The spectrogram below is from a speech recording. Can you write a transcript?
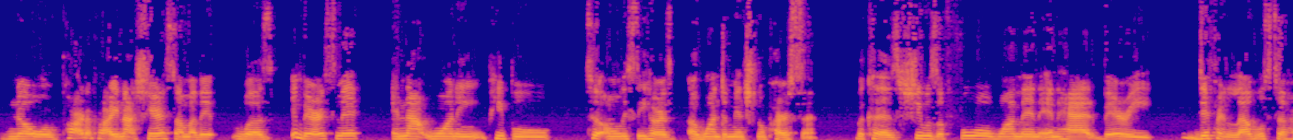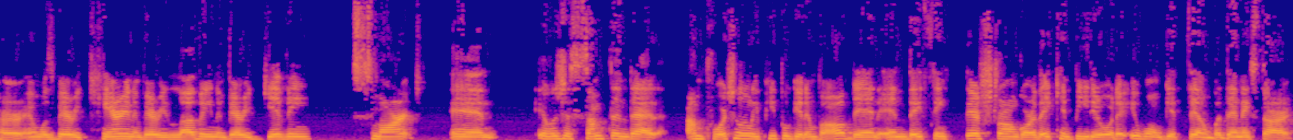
know, or part of probably not sharing some of it was embarrassment and not wanting people to only see her as a one dimensional person because she was a full woman and had very different levels to her and was very caring and very loving and very giving, smart. And it was just something that unfortunately people get involved in and they think they're strong or they can beat it or they, it won't get them. But then they start,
